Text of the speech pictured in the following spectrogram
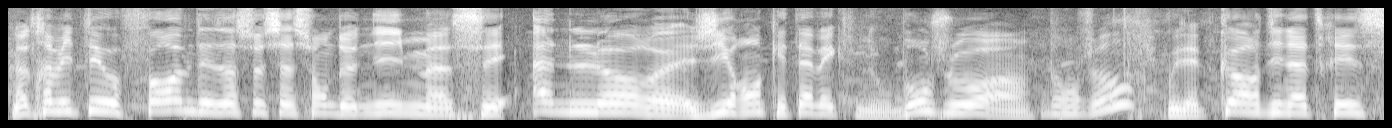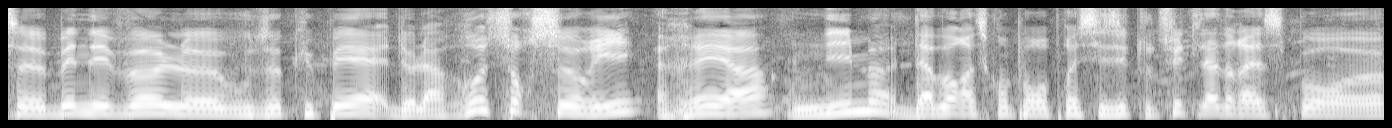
Notre invité au Forum des associations de Nîmes, c'est Anne-Laure Girand qui est avec nous. Bonjour. Bonjour. Vous êtes coordinatrice bénévole, vous vous occupez de la ressourcerie Réa Nîmes. D'abord, est-ce qu'on peut repréciser tout de suite l'adresse pour euh,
